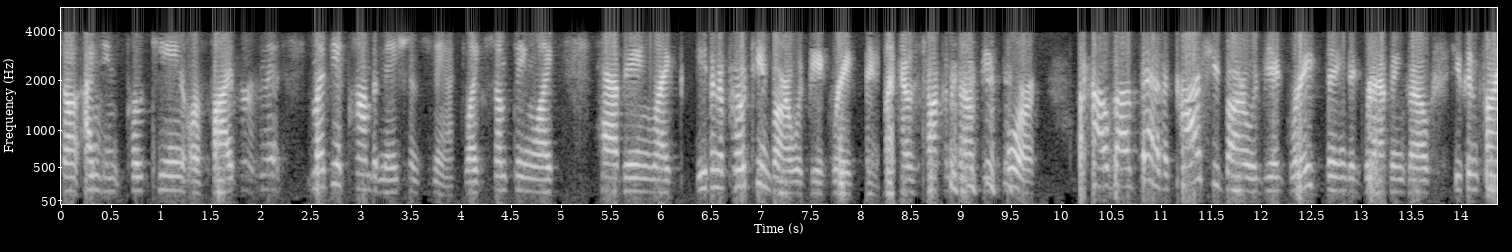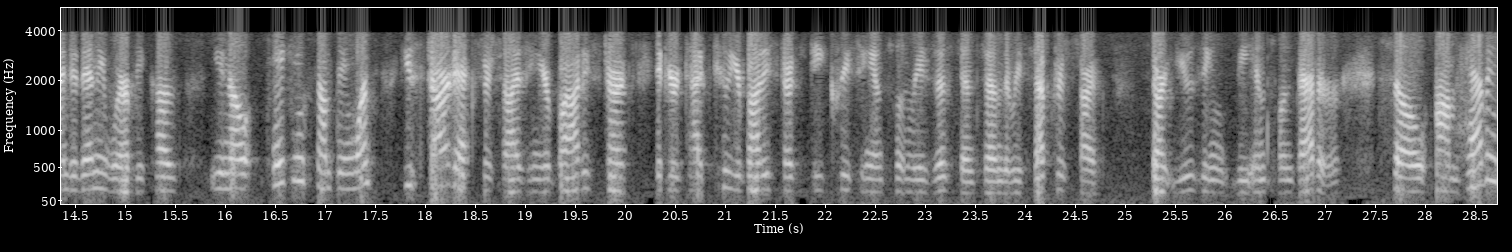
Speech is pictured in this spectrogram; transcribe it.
So I mean, protein or fiber in it. It might be a combination snack, like something like having like even a protein bar would be a great thing, like I was talking about before. How about that? A Kashi bar would be a great thing to grab and go. You can find it anywhere because you know taking something once you start exercising, your body starts. If you're type two, your body starts decreasing insulin resistance, and the receptors start start using the insulin better. So um, having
